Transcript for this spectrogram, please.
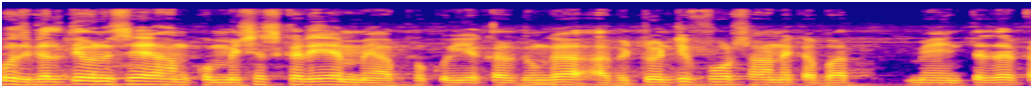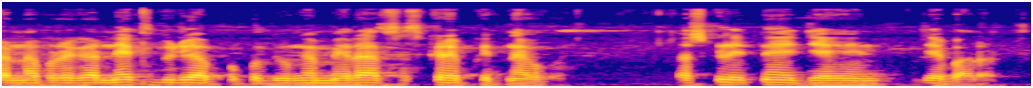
कुछ गलती होने से हमको मैसेज करिए, मैं आप लोग को ये कर दूँगा। अभी ट्वेंटी फोर आने के बाद मैं इंतज़ार करना पड़ेगा। नेक्स्ट वीडियो आप लोग को दूँगा। मेरा सब्सक्राइब कितना होगा? तो उसके लिए इतने जय हिंद, जय भारत।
